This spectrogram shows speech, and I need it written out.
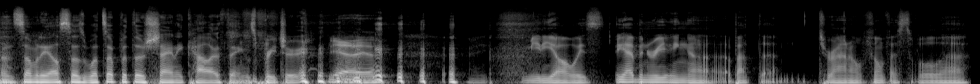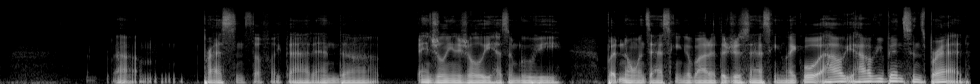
and somebody else says, "What's up with those shiny collar things, preacher?" Yeah, yeah. right. Media always. Yeah, I've been reading uh, about the Toronto Film Festival uh, um, press and stuff like that, and uh, Angelina Jolie has a movie, but no one's asking about it. They're just asking like, "Well, how how have you been since Brad?"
